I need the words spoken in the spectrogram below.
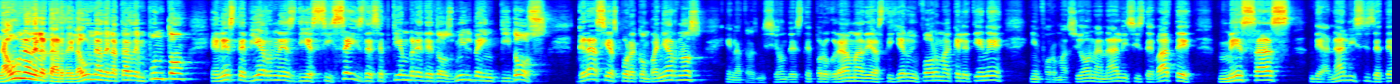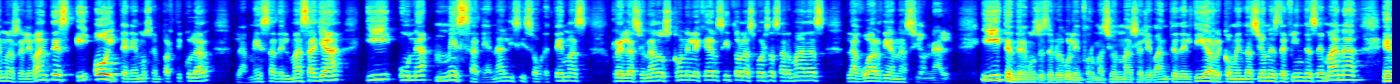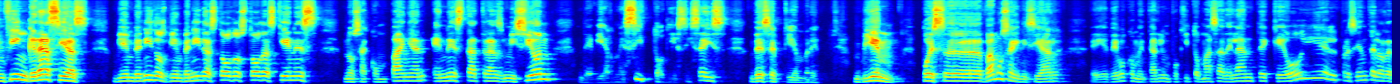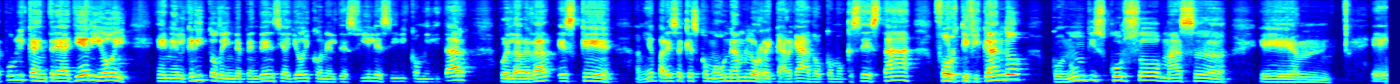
La una de la tarde, la una de la tarde en punto, en este viernes 16 de septiembre de 2022. Gracias por acompañarnos en la transmisión de este programa de Astillero Informa que le tiene información, análisis, debate, mesas de análisis de temas relevantes y hoy tenemos en particular la mesa del más allá y una mesa de análisis sobre temas relacionados con el ejército, las Fuerzas Armadas, la Guardia Nacional. Y tendremos desde luego la información más relevante del día, recomendaciones de fin de semana. En fin, gracias. Bienvenidos, bienvenidas todos, todas quienes nos acompañan en esta transmisión de viernesito 16 de septiembre. Bien, pues eh, vamos a iniciar. Eh, debo comentarle un poquito más adelante que hoy el presidente de la República, entre ayer y hoy, en el grito de independencia y hoy con el desfile cívico-militar, pues la verdad es que a mí me parece que es como un AMLO recargado, como que se está fortificando con un discurso más, eh, em,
